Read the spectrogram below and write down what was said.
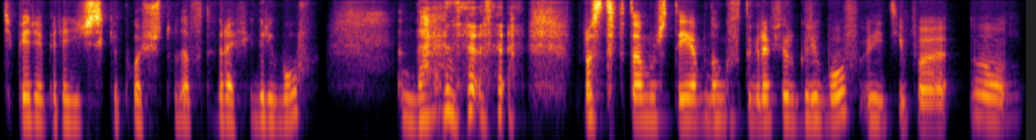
Теперь я периодически пощу туда фотографии грибов. Да, да, да. Просто потому что я много фотографирую грибов, и типа, ну,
